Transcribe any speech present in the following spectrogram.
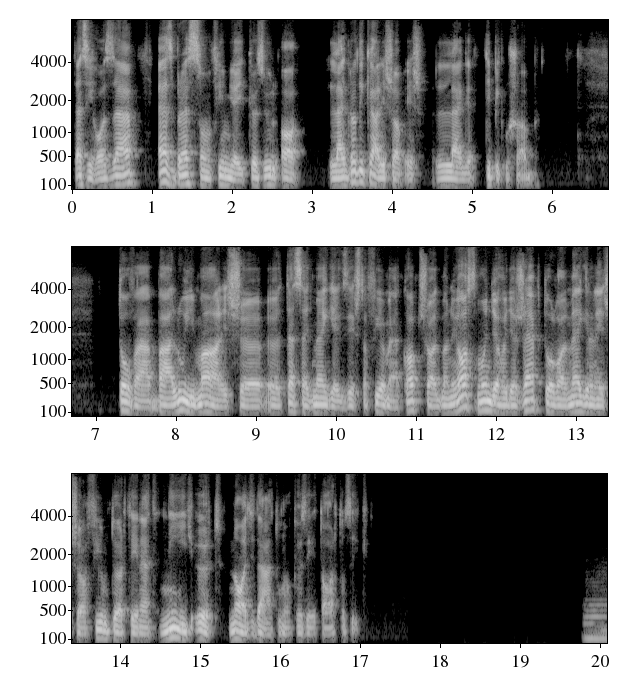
teszi hozzá, ez Bresson filmjei közül a legradikálisabb és legtipikusabb. Továbbá Louis Malle is tesz egy megjegyzést a filmmel kapcsolatban. Ő azt mondja, hogy a zsebtolval megjelenése a filmtörténet 4-5 nagy dátuma közé tartozik. you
